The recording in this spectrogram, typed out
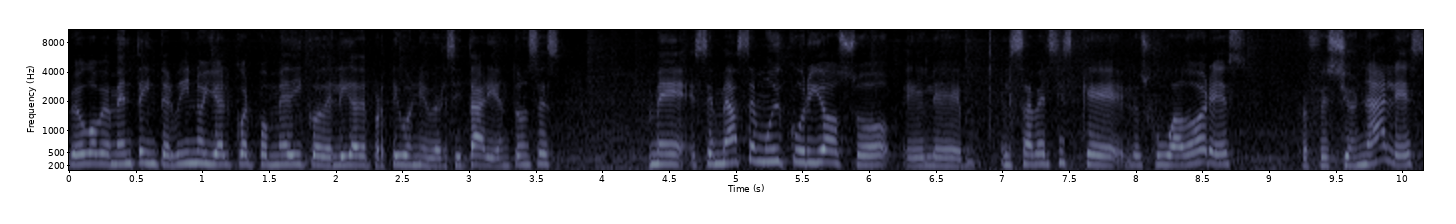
Luego, obviamente, intervino ya el cuerpo médico de Liga Deportiva Universitaria. Entonces, se me hace muy curioso el, eh, el saber si es que los jugadores profesionales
